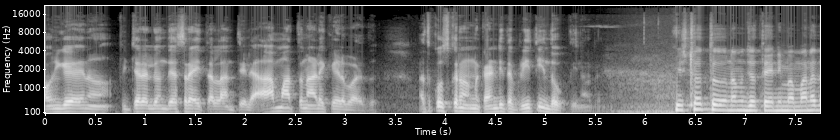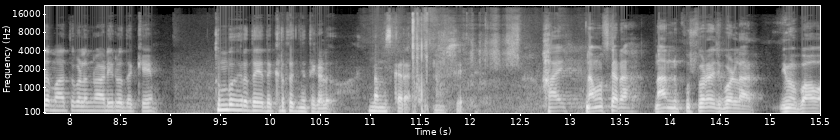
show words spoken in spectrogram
ಅವನಿಗೆ ಏನು ಪಿಕ್ಚರಲ್ಲಿ ಒಂದು ಹೆಸರು ಆಯ್ತಲ್ಲ ಅಂತೇಳಿ, ಆ ಮಾತು ನಾಳೆ ಕೇಳಬಾರ್ದು. ಅದಕ್ಕೋಸ್ಕರ ನಾನು ಖಂಡಿತ ಪ್ರೀತಿಯಿಂದ ಹೋಗ್ತೀನಿ ಅವ್ರು ಇಷ್ಟೊತ್ತು ನಮ್ಮ ಜೊತೆ ನಿಮ್ಮ ಮನದ ಮಾತುಗಳನ್ನು ಆಡಿರೋದಕ್ಕೆ ತುಂಬ ಹೃದಯದ ಕೃತಜ್ಞತೆಗಳು. ನಮಸ್ಕಾರ. ನಮಸ್ತೆ. ಹಾಯ್ ನಮಸ್ಕಾರ. ನಾನು ಪುಷ್ಪರಾಜ್ ಬಳ್ಳಾರ್ ನಿಮ್ಮ ಭಾವ.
